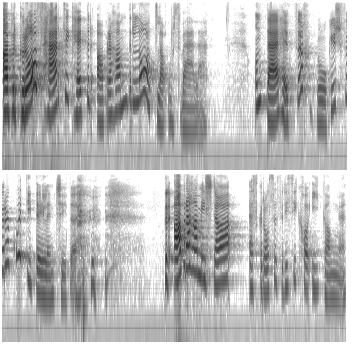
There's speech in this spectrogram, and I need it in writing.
Aber grossherzig hat der Abraham der Lot auswählen und der hat sich logisch für einen guten Teil entschieden. der Abraham ist da ein grosses Risiko eingegangen,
